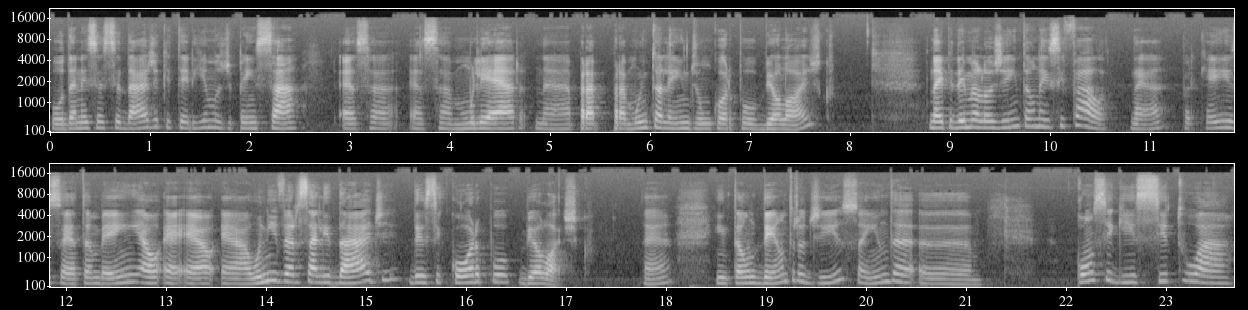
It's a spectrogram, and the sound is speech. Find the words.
ou da necessidade que teríamos de pensar essa essa mulher, né, para muito além de um corpo biológico. Na epidemiologia, então, nem se fala, né? Porque isso é também é, é, é a universalidade desse corpo biológico. Né? Então, dentro disso, ainda uh, conseguir situar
